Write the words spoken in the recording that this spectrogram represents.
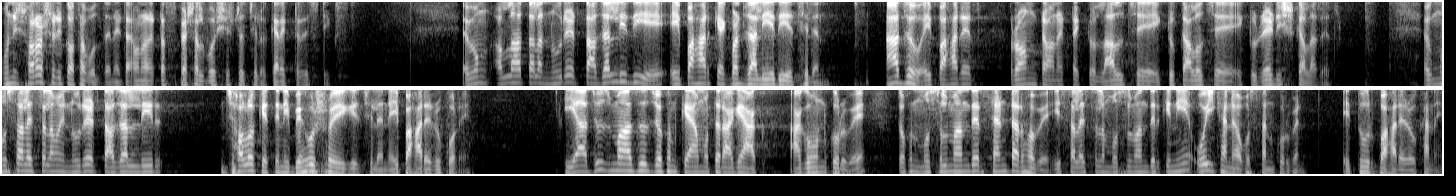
উনি সরাসরি কথা বলতেন। এটা ওনার একটা স্পেশাল বৈশিষ্ট্য ছিল ক্যারেক্টারিস্টিক্স এবং আল্লাহ তালা নূরের তাজাল্লি দিয়ে এই পাহাড়কে একবার জ্বালিয়ে দিয়েছিলেন। আজও এই পাহাড়ের রংটা অনেকটা একটু লালচে, একটু কালোচে, একটু রেডিশ কালারের এবং মুসা আলাহিসাল্লাম নূরের তাজাল্লির ঝলকে তিনি বেহুশ হয়ে গিয়েছিলেন এই পাহাড়ের উপরে। ইয়াজুজ মাহাজুজ যখন কেয়ামতের আগে আগ- আগমন করবে, তখন মুসলমানদের সেন্টার হবে। ঈসা আলাহিসাল্লাম মুসলমানদেরকে নিয়ে ওইখানে অবস্থান করবেন, এই তুর পাহাড়ের ওখানে।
